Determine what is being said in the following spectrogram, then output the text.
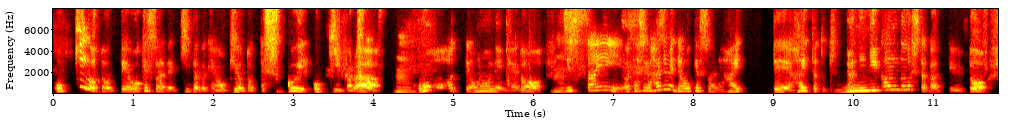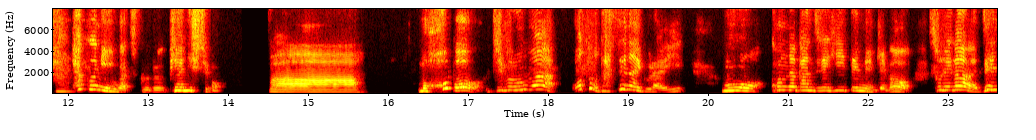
大きい音ってオーケストラで聴いた時の大きい音ってすっごい大きいからうん、うんおおって思うねんけど、うん。実際私が初めてオーケストラに入って入った時に何に感動したかっていうと100人が作るピアニッシモ。わあ、もうほぼ自分は音出せないぐらいもうこんな感じで弾いてんねんけどそれが全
